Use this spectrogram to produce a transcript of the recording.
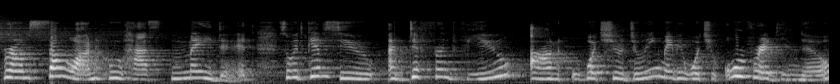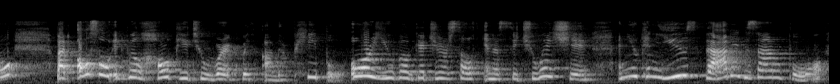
from someone who has made it. So it gives you a different view on what you're doing, maybe what you already know, but also it will help you to work with other people or you will get yourself in a situation and you can use that example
